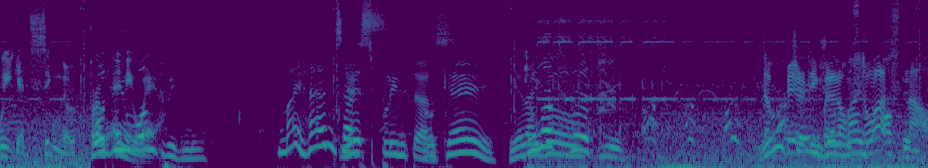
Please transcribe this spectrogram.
We get signal from what do you anywhere. want with me? My hands have Yes, splinters. okay, here do I not hurt me. The You building belongs to us often. now.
